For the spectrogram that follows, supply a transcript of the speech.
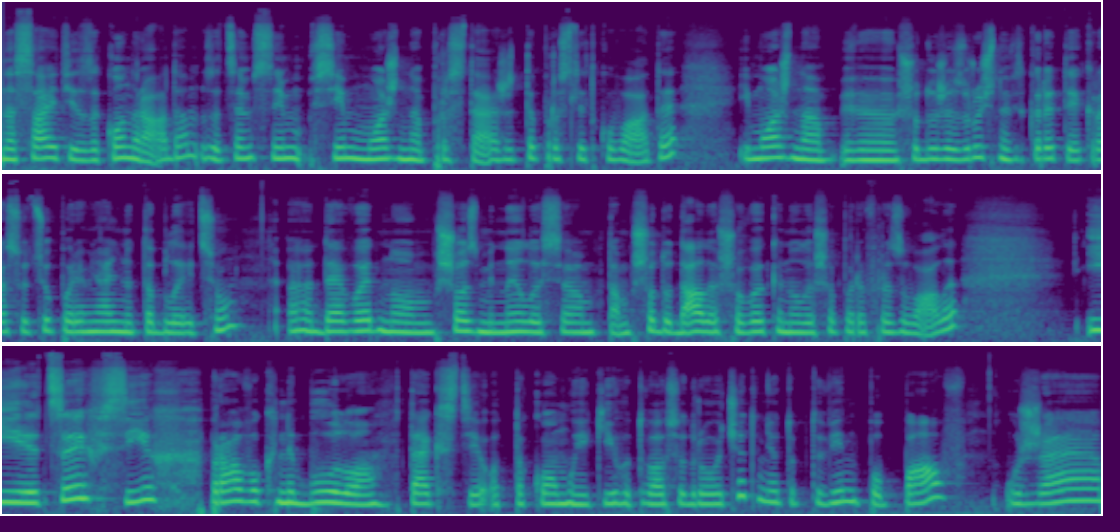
на сайті Законрада. За цим всім всім можна простежити, прослідкувати, і можна, е, що дуже зручно, відкрити якраз оцю порівняльну таблицю, е, де видно, що змінилося, там що додали, що викинули, що перефразували. І цих всіх правок не було в тексті, от такому, який готувався до другого читання, тобто він попав уже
